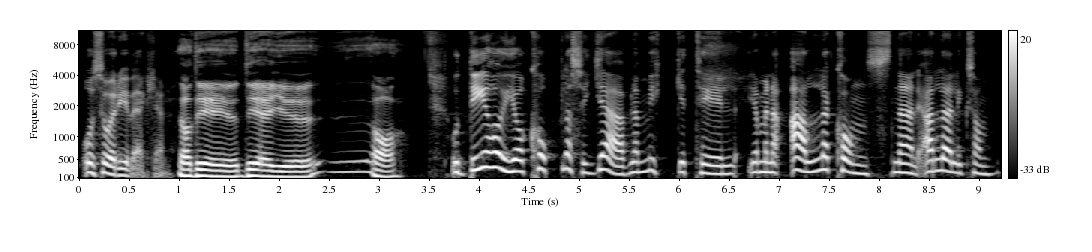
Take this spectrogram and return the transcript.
Och så är det ju verkligen. Ja, det är ju, det är ju, ja. Och det har ju jag kopplat så jävla mycket till, jag menar alla konstnärer, alla liksom,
